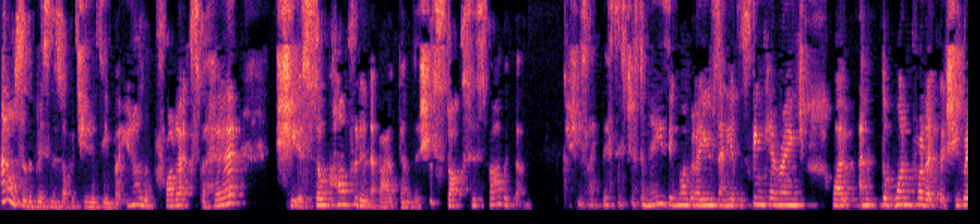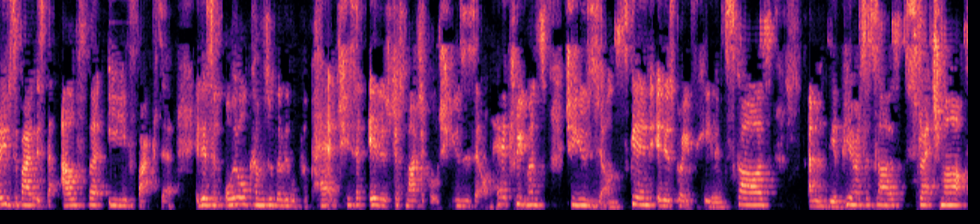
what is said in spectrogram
and also the business opportunity. But you know, the products for her, she is so confident about them that she stocks her spa with them. Because she's like, this is just amazing. Why would I use any of the skincare range? Why? And the one product that she raves about is the Alpha E Factor. It is an oil, comes with a little pipette. She said it is just magical. She uses it on hair treatments. She uses it on skin. It is great for healing scars and the appearance of scars, stretch marks.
